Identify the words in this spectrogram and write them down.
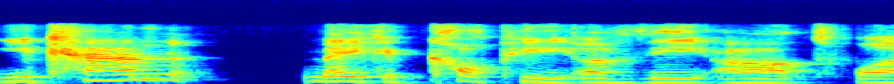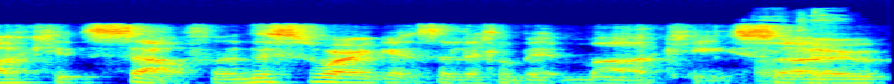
you can make a copy of the artwork itself. And this is where it gets a little bit murky. So,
